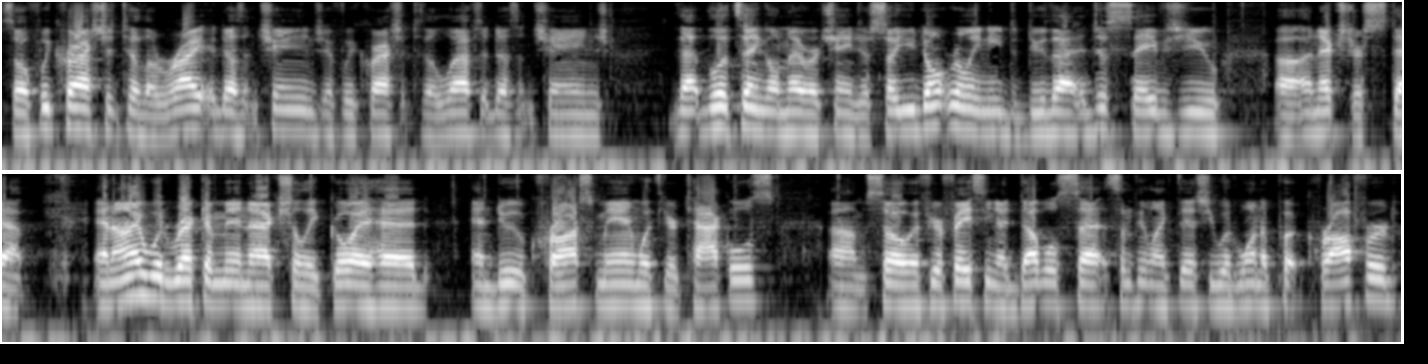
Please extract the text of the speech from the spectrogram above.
So if we crash it to the right, it doesn't change. If we crash it to the left, it doesn't change. That blitz angle never changes. So you don't really need to do that. It just saves you uh, an extra step. And I would recommend actually go ahead and do cross man with your tackles. Um, so if you're facing a double set, something like this, you would want to put Crawford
